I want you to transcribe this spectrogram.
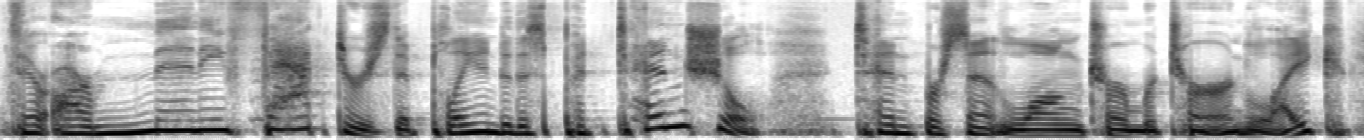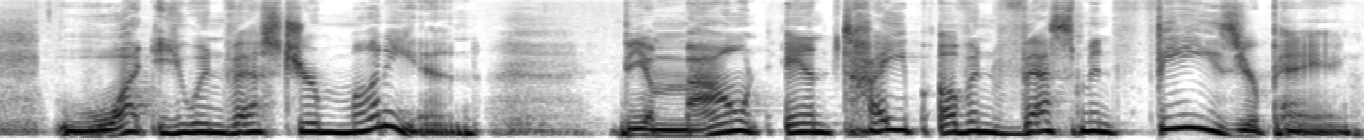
there are many factors that play into this potential 10% long-term return like what you invest your money in, the amount and type of investment fees you're paying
